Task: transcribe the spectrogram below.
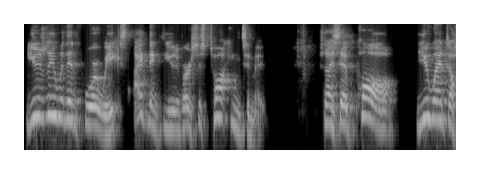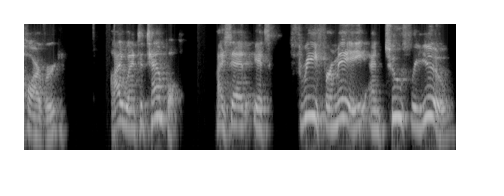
usually within four weeks, I think the universe is talking to me." So I said, "Paul, you went to Harvard, I went to Temple." I said, "It's three for me and two for you,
